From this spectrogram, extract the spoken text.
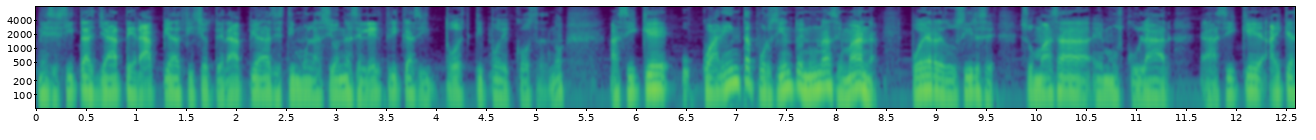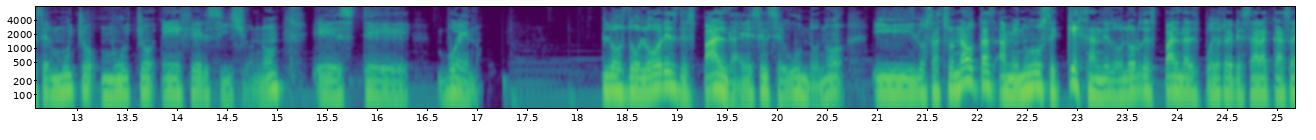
Necesitas ya terapias, fisioterapias, estimulaciones eléctricas y todo este tipo de cosas, ¿no? Así que 40% en una semana puede reducirse su masa eh, muscular, así que hay que hacer mucho, mucho ejercicio, ¿no? Este, bueno, los dolores de espalda es el segundo, ¿no? Y los astronautas a menudo se quejan de dolor de espalda después de regresar a casa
